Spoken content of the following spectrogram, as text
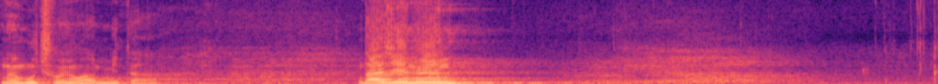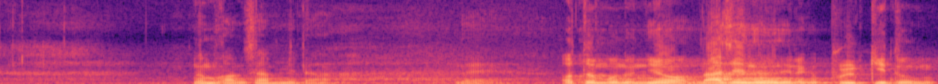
너무 조용합니다. 낮에는 너무 감사합니다. 네. 어떤 분은요, 낮에는 이렇게 불기둥,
